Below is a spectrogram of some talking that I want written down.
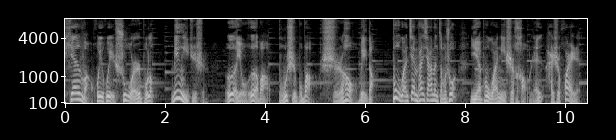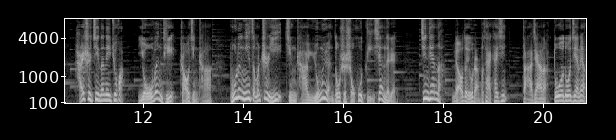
天网恢恢，疏而不漏；另一句是恶有恶报，不是不报，时候未到。不管键盘侠们怎么说，也不管你是好人还是坏人，还是记得那句话。有问题找警察，不论你怎么质疑，警察永远都是守护底线的人。今天呢聊得有点不太开心，大家呢多多见谅。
